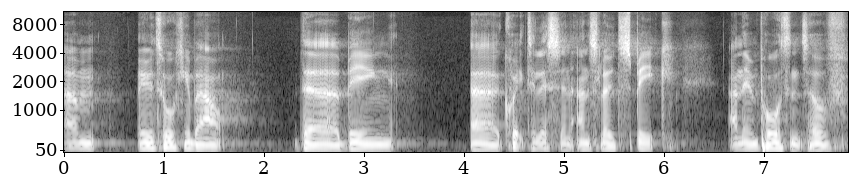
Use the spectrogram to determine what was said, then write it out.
Um, we were talking about the being uh, quick to listen and slow to speak, and the importance of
